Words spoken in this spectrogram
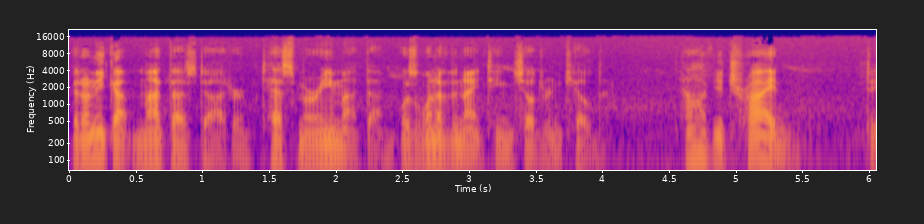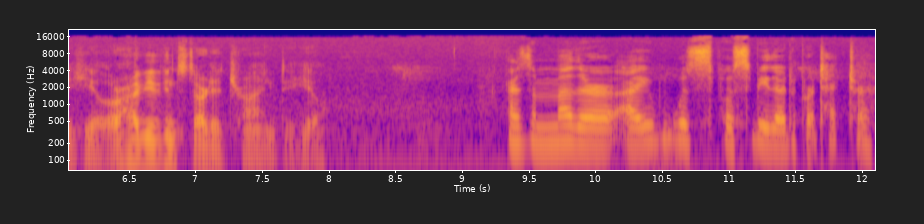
Veronica Mata's daughter, Tess Marie Mata, was one of the 19 children killed. How have you tried to heal, or have you even started trying to heal? As a mother, I was supposed to be there to protect her,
